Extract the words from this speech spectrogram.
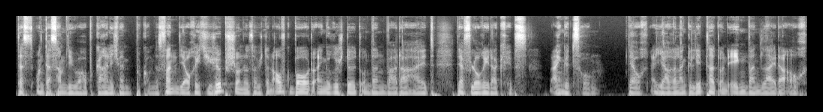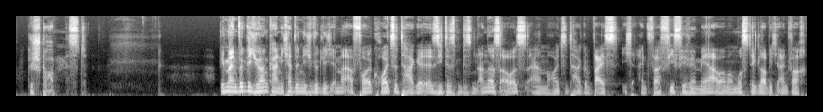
Das, und das haben die überhaupt gar nicht mehr mitbekommen. Das fanden die auch richtig hübsch und das habe ich dann aufgebaut, eingerichtet und dann war da halt der Florida-Krebs eingezogen, der auch jahrelang gelebt hat und irgendwann leider auch gestorben ist. Wie man wirklich hören kann, ich hatte nicht wirklich immer Erfolg. Heutzutage sieht es ein bisschen anders aus. Ähm, heutzutage weiß ich einfach viel, viel, viel mehr, aber man musste, glaube ich, einfach,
